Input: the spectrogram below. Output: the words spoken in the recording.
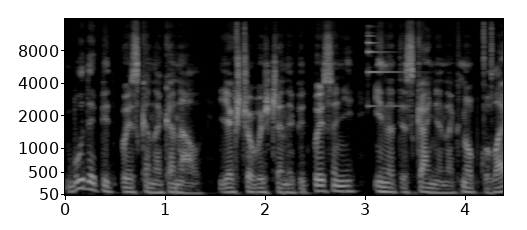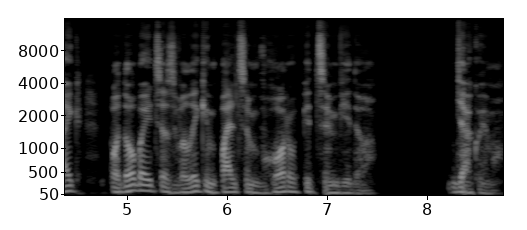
буде підписка на канал, якщо ви ще не підписані, і натискання на кнопку лайк подобається з великим пальцем вгору під цим відео. Дякуємо.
